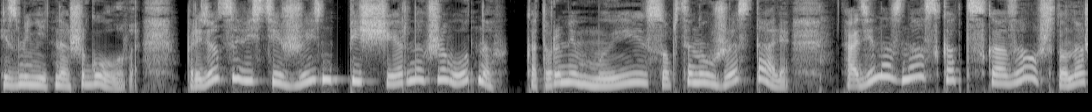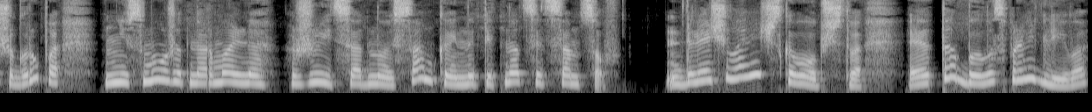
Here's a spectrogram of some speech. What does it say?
изменить наши головы. Придется вести жизнь пещерных животных, которыми мы, собственно, уже стали. Один из нас как-то сказал, что наша группа не сможет нормально жить с одной самкой на 15 самцов. Для человеческого общества это было справедливо,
